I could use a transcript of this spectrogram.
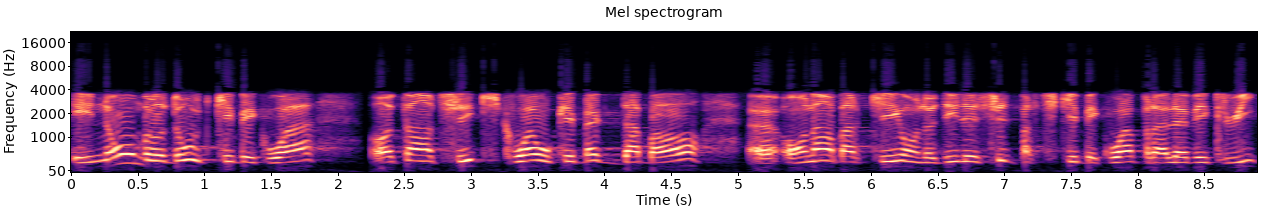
et nombre d'autres Québécois authentiques qui croient au Québec d'abord, euh, on a embarqué, on a délaissé le Parti québécois pour aller avec lui,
